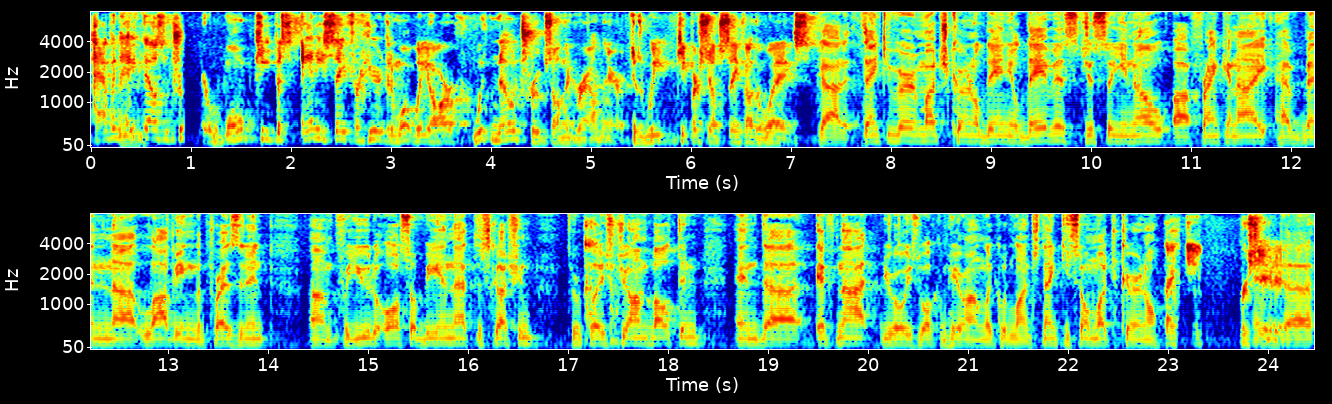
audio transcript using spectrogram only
Having hmm. 8,000 troops won't keep us any safer here than what we are with no troops on the ground there because we keep ourselves safe other ways. Got it. Thank you very much, Colonel Daniel Davis. Just so you know, uh, Frank and I have been uh, lobbying the president um, for you to also be in that discussion to replace John Bolton. And uh, if not, you're always welcome here on Liquid Lunch. Thank you so much, Colonel. Thank you. Appreciate and it. uh,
